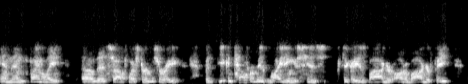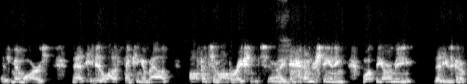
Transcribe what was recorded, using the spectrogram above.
and then finally uh, the southwestern Missouri. But you can tell from his writings, his particularly his biography, autobiography, his memoirs, that he did a lot of thinking about offensive operations, right? Mm-hmm. Understanding what the army that he was going to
